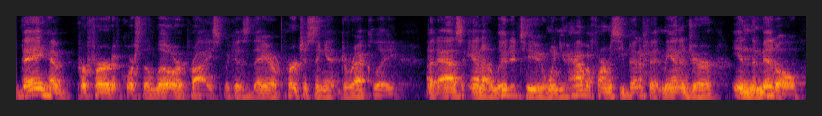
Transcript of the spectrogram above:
they have preferred, of course, the lower price because they are purchasing it directly. But as Anna alluded to, when you have a pharmacy benefit manager in the middle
